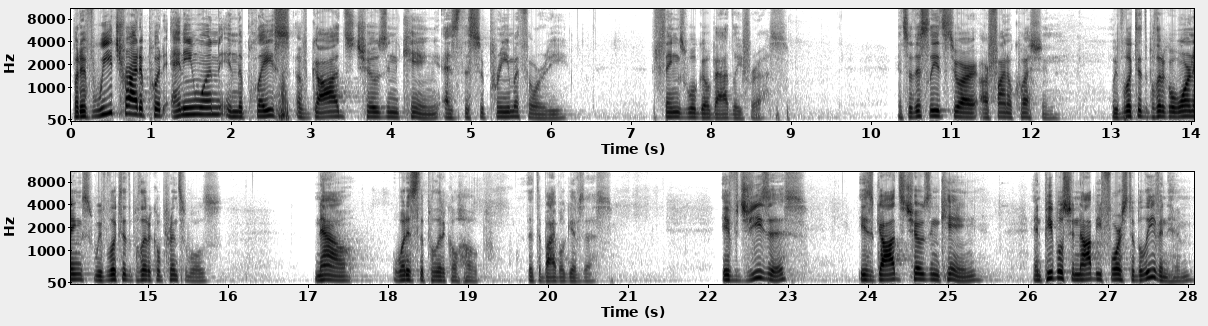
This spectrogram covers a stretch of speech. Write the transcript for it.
But if we try to put anyone in the place of God's chosen king as the supreme authority, things will go badly for us. And so this leads to our, our final question. We've looked at the political warnings, we've looked at the political principles. Now, what is the political hope? That the Bible gives us. If Jesus is God's chosen king and people should not be forced to believe in him,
